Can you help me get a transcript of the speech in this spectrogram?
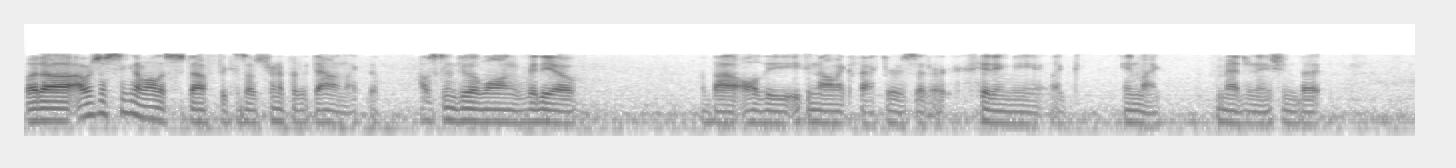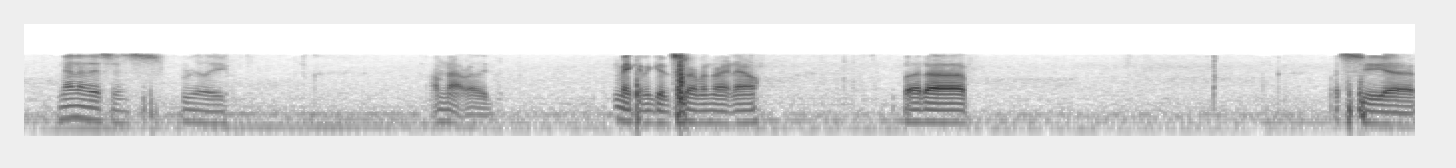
But uh, I was just thinking of all this stuff because I was trying to put it down like the I was going to do a long video about all the economic factors that are hitting me like in my imagination, but none of this is really I'm not really making a good sermon right now. But uh let's see uh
